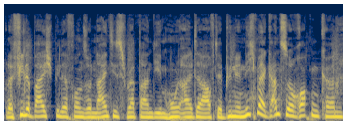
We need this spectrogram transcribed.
oder viele Beispiele von so 90s-Rappern, die im hohen Alter auf der Bühne nicht mehr ganz so rocken können.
